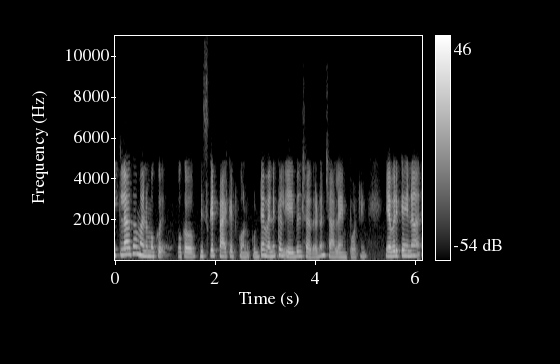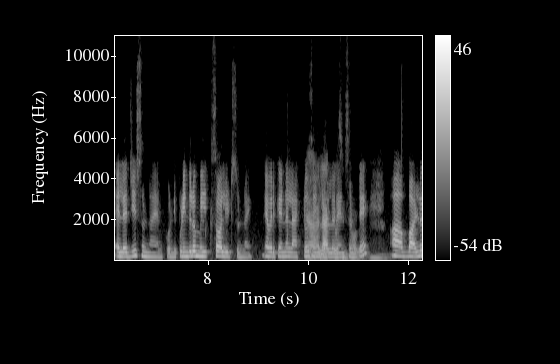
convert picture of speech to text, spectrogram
ఇట్లాగా మనం ఒక ఒక బిస్కెట్ ప్యాకెట్ కొనుక్కుంటే వెనక లేబుల్ చదవడం చాలా ఇంపార్టెంట్ ఎవరికైనా ఎలర్జీస్ ఉన్నాయనుకోండి ఇప్పుడు ఇందులో మిల్క్ సాలిడ్స్ ఉన్నాయి. ఎవరికైనా లాక్టోస్ ఇంటాలరెన్స్ ఉంటే వాళ్ళు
